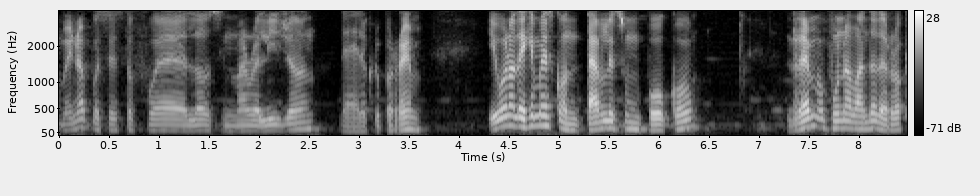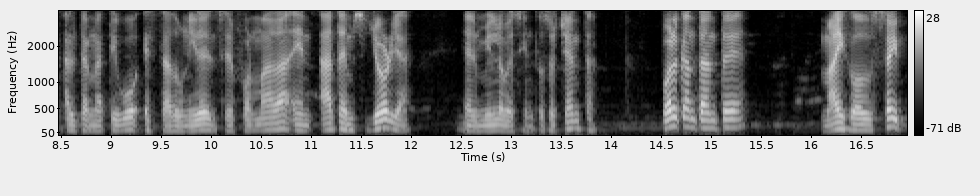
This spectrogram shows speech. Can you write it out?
Bueno, pues esto fue Lost in My Religion del grupo REM. Y bueno, déjenme contarles un poco. REM fue una banda de rock alternativo estadounidense formada en Athens, Georgia, en 1980, por el cantante Michael Sape,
